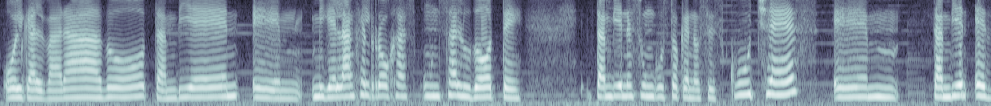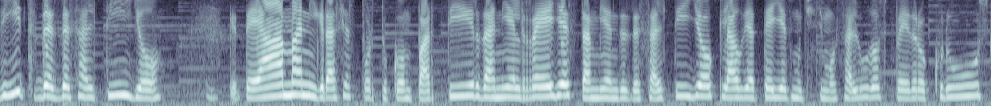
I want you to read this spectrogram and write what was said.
Olga Alvarado, también em, Miguel Ángel Rojas, un saludote. También es un gusto que nos escuches. Em, también Edith desde Saltillo, que te aman y gracias por tu compartir. Daniel Reyes también desde Saltillo. Claudia Telles, muchísimos saludos. Pedro Cruz,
